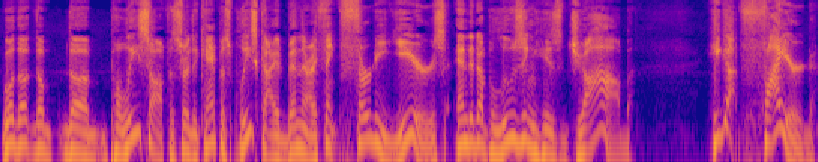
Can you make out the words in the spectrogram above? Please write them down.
Well, the, the, the police officer, the campus police guy had been there, I think, 30 years, ended up losing his job. He got fired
